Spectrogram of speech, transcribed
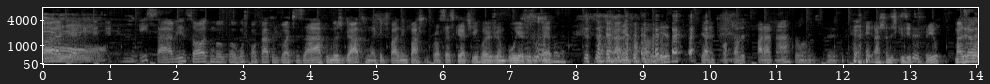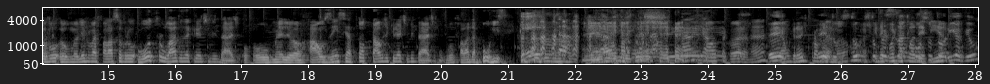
Olha aí. Ninguém sabe, só com, meu- com alguns contatos do WhatsApp, meus gatos, né, que eles fazem parte do processo criativo, a Jambu e a Jurubeba, né? Moraram em Fortaleza, vieram de Fortaleza, Paraná, estão achando esquisito o frio. Mas eu vou- o meu livro vai falar sobre o outro lado da criatividade, ou, melhor, a ausência total de criatividade. Eu vou falar da burrice. É uma coisa que em alta agora, né? Ei, é um grande problema. tu, tu, Acho tu que depois da de pandemia. consultoria, viu?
